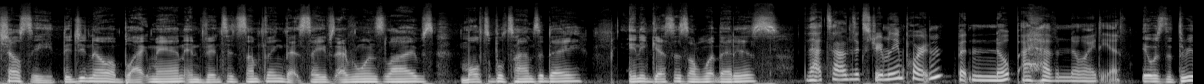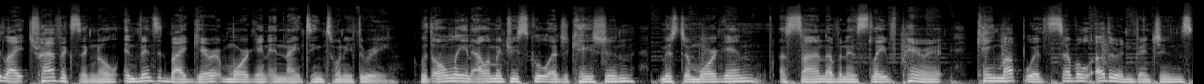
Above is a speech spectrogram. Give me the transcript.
Chelsie, did you know a black man invented something that saves everyone's lives multiple times a day? Any guesses on what that is? That sounds extremely important, but nope, I have no idea. It was the three light traffic signal invented by Garrett Morgan in 1923. With only an elementary school education, Mr. Morgan, a son of an enslaved parent, came up with several other inventions,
